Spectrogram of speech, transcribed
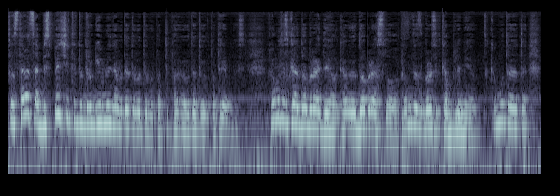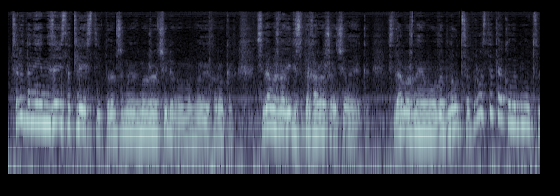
постараться обеспечить это другим людям вот эту вот, вот эту вот потребность. Кому-то сказать доброе дело, доброе слово, кому-то сбросить комплимент, кому-то это абсолютно не, не зависит от лести, потому что мы, мы уже учили в многих уроках. Всегда можно увидеть что-то хорошего человека, всегда можно ему улыбнуться, просто так улыбнуться,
